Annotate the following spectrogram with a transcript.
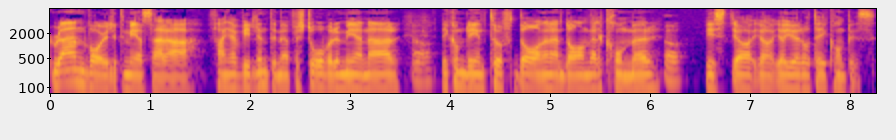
Rand var ju lite mer så här, fan jag vill inte men jag förstår vad du menar. Ja. Det kommer bli en tuff dag när den dagen väl kommer. Ja, Visst, jag, jag, jag gör det åt dig kompis.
